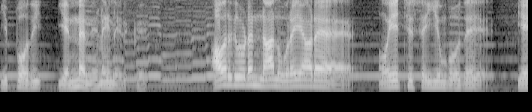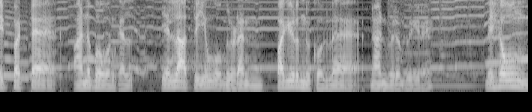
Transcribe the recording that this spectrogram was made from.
இப்போது என்ன நிலையில் இருக்கு? அவர்களுடன் நான் உரையாட முயற்சி செய்யும்போது ஏற்பட்ட அனுபவங்கள் எல்லாத்தையும் உங்களுடன் பகிர்ந்து கொள்ள நான் விரும்புகிறேன். மிகவும்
